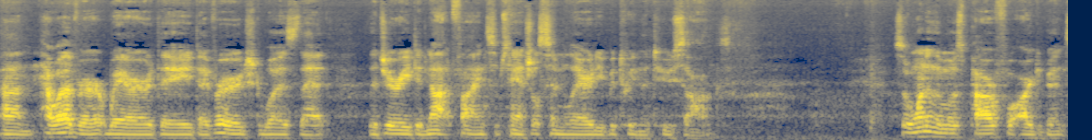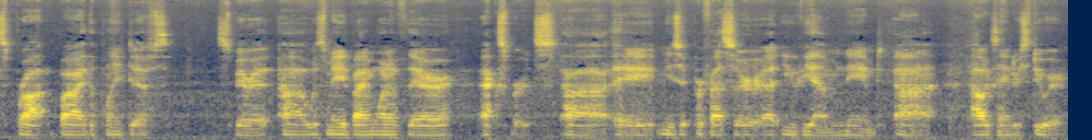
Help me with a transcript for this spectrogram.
Um, however, where they diverged was that the jury did not find substantial similarity between the two songs. So, one of the most powerful arguments brought by the plaintiffs' spirit uh, was made by one of their experts, uh, a music professor at UVM named uh, Alexander Stewart.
